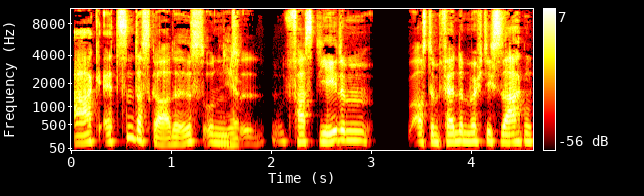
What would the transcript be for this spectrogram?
arg ätzend das gerade ist und ja. Fast jedem aus dem Fandom möchte ich sagen,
